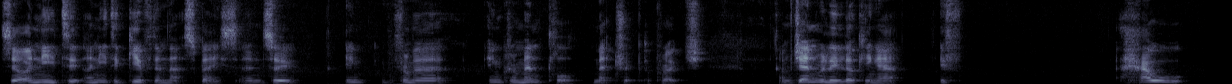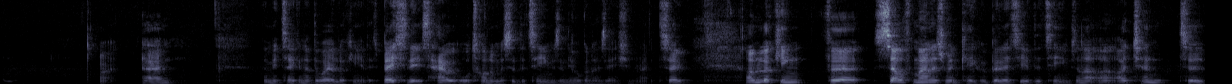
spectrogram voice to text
So I need to I need to give them that space, and so in, from a incremental metric approach, I'm generally looking at if how. Um, let me take another way of looking at this. Basically, it's how autonomous are the teams in the organization, right? So, I'm looking for self-management capability of the teams, and I, I tend to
